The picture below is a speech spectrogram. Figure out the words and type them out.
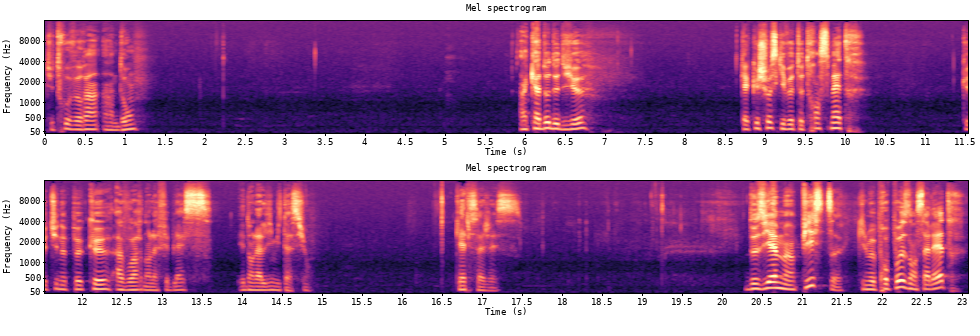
tu trouveras un don, un cadeau de Dieu, quelque chose qui veut te transmettre que tu ne peux que avoir dans la faiblesse et dans la limitation. Quelle sagesse. Deuxième piste qu'il me propose dans sa lettre,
